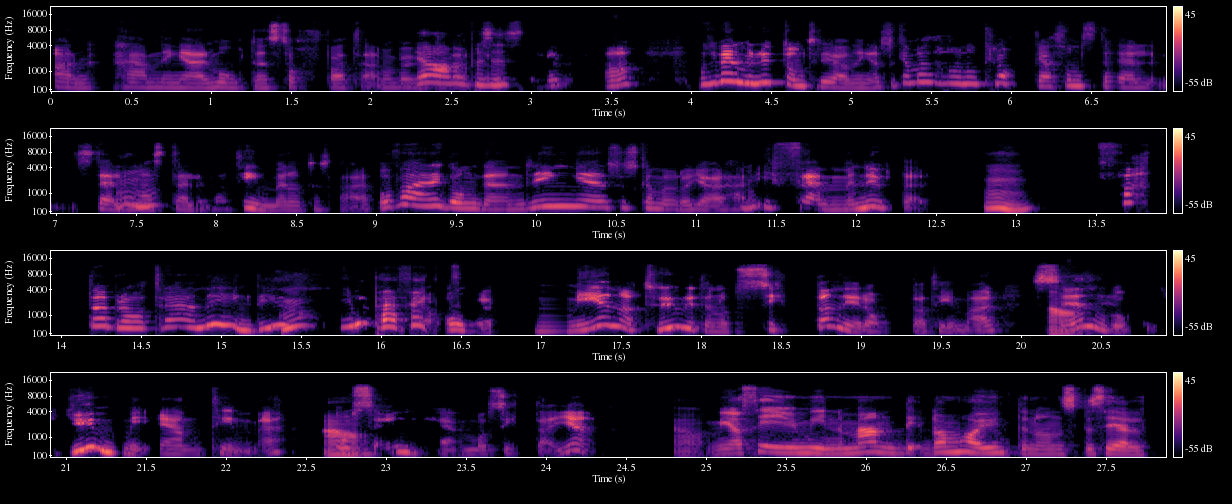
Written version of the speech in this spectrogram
armhävningar mot en soffa. Så här. Man Ja, men precis. Ja. Och så väljer man ut de tre övningarna så kan man ha någon klocka som ställ, ställer, Mm. man ställer på en timme. eller Något så här. Och varje gång den ringer så ska man då göra det här Mm. i fem minuter. Mm. Fatta bra träning! Det är ju Mm. Perfekt. och mer naturligt än att sitta ner åtta timmar, Ja. sen gå på gym i en timme Ja. och sen hem och sitta igen. Ja, men jag ser ju min man, de- har ju inte någon speciellt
